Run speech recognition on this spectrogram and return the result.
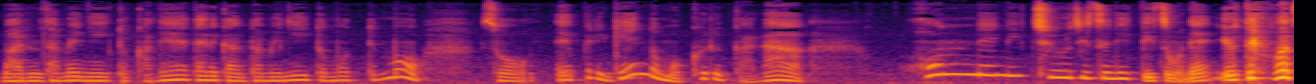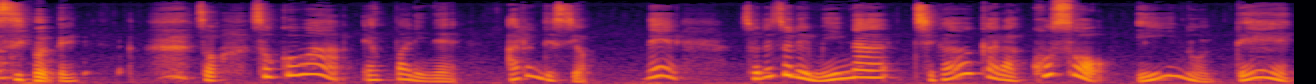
周りのためにとかね誰かのためにと思ってもそうやっぱり限度も来るから本音に忠実にっていつもね言ってますよね。そうそこはやっぱりねあるんですよ。でそれぞれみんな違うからこそいいので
